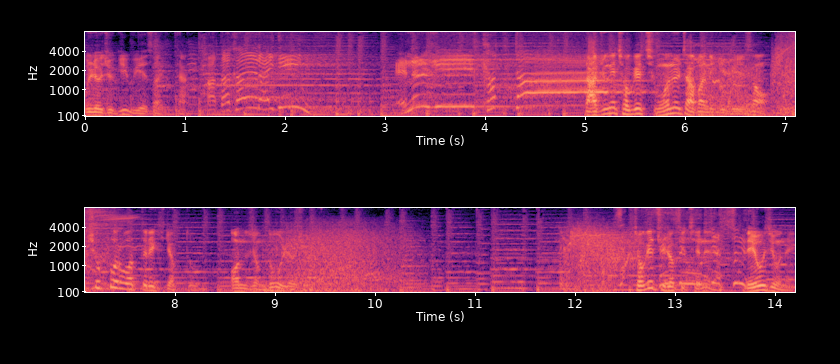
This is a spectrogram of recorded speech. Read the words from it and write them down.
올려주기 위해서입니다. 나중에 적의 증원을 잡아내기 위해서 슈퍼로봇들의 기력도 어느 정도 올려줍니다. 적의 주력 기체는 네오지온의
